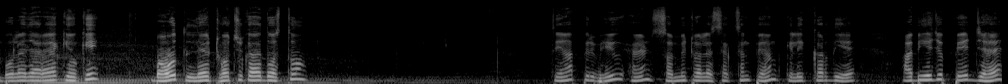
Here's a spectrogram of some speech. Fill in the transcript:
बोला जा रहा है क्योंकि बहुत लेट हो चुका है दोस्तों। तो यहाँ प्रीव्यू एंड सबमिट वाले सेक्शन पे हम क्लिक कर दिए। अब ये जो पेज जो है,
